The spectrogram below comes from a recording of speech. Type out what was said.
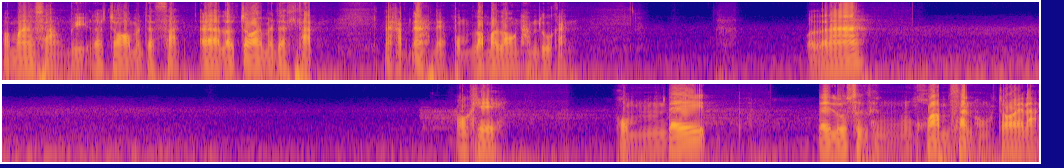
ประมาณ 3 วิแล้วจอมันจะสั่นเออแล้วจอยมันจะสั่นนะครับอะเดี๋ยวผมเรามาลองทำดูกันกดแล้วนะโอเค ผมได้ ได้รู้สึกถึงความสั่นของจอยละ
